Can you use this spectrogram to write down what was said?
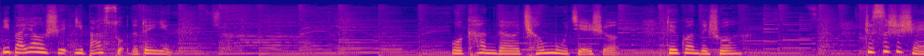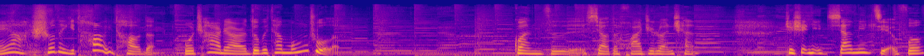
一把钥匙一把锁的对应。我看得瞠目结舌，对罐子说。这厮是谁呀？说的一套一套的，我差点都被他蒙住了。罐子笑得花枝乱颤。这是你虾米姐夫？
